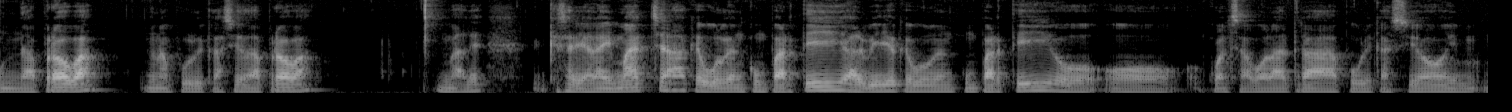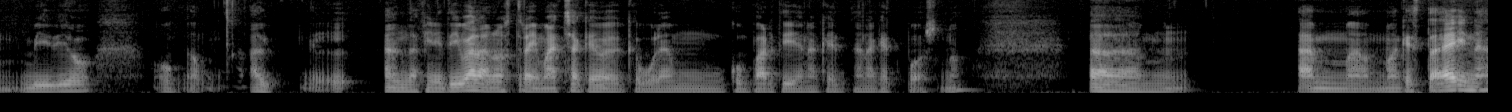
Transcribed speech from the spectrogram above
un de prova, una publicació de prova, vale? que seria la imatge que vulguem compartir, el vídeo que vulguem compartir o, o qualsevol altra publicació, vídeo, o, el, en definitiva la nostra imatge que, que volem compartir en aquest, en aquest post. No? Um, amb, amb aquesta eina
